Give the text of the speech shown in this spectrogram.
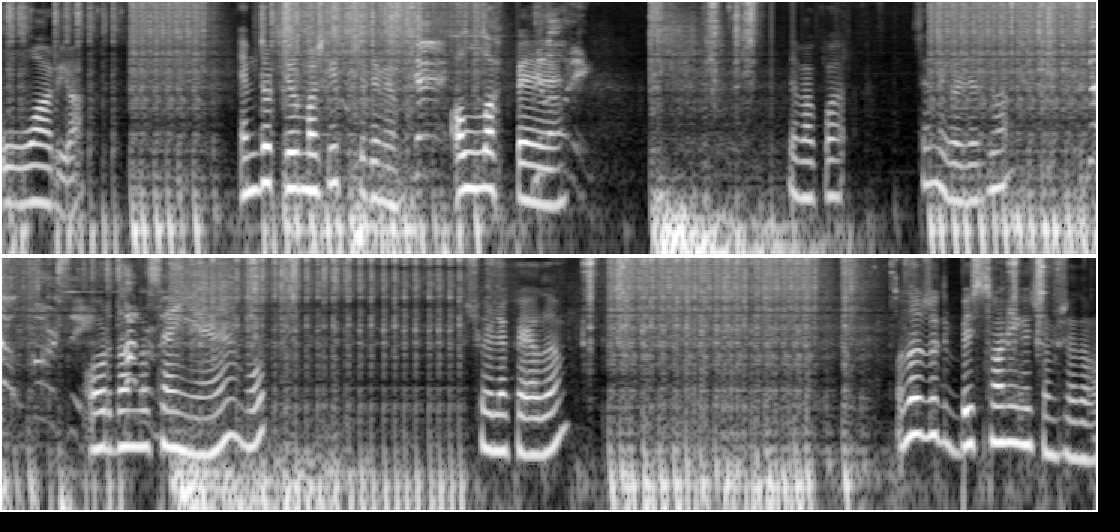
o var ya. M4 diyorum başka hiçbir şey demiyorum. Allah be. De bak bak. Sen de göreceğiz lan. Oradan da sen ye. Hop. Şöyle kayalım. Ondan sonra 5 saniye geçmemiş adama.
